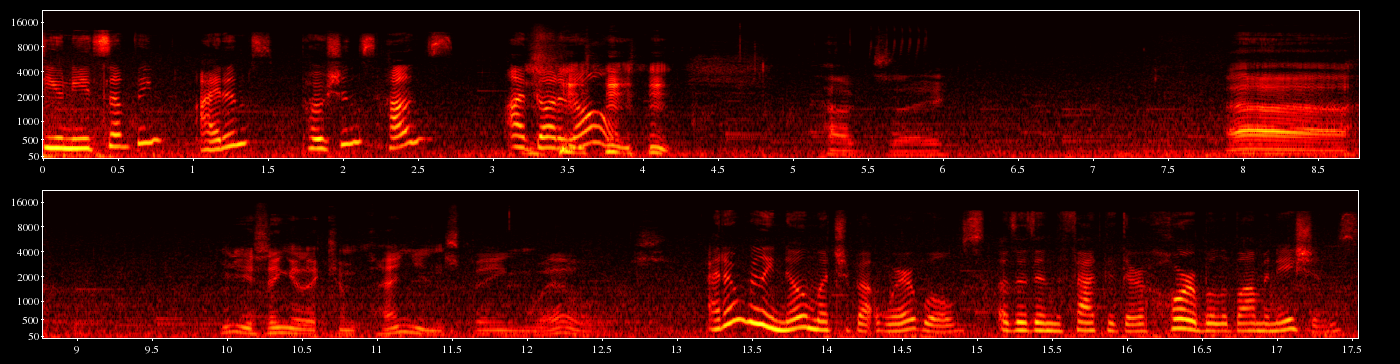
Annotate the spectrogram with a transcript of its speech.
Do you need something? Items? Potions? Hugs? I've got it all. Hugs, eh? Ah. what do you think of the companions being werewolves? I don't really know much about werewolves, other than the fact that they're horrible abominations.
